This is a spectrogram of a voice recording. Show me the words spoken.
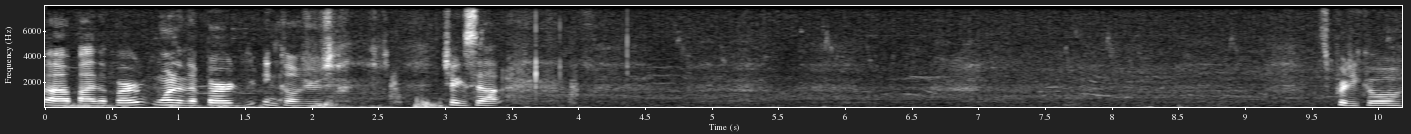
uh, by the bird, one of the bird enclosures. Check this out. It's pretty cool.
